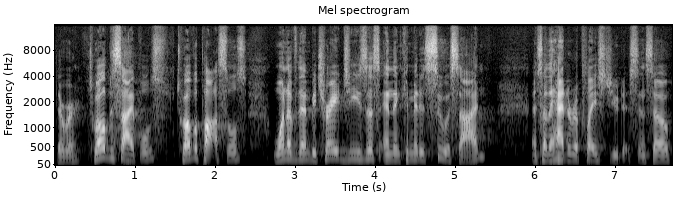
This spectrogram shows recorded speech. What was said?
There were 12 disciples, 12 apostles. One of them betrayed Jesus and then committed suicide. And so they had to replace Judas. And so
